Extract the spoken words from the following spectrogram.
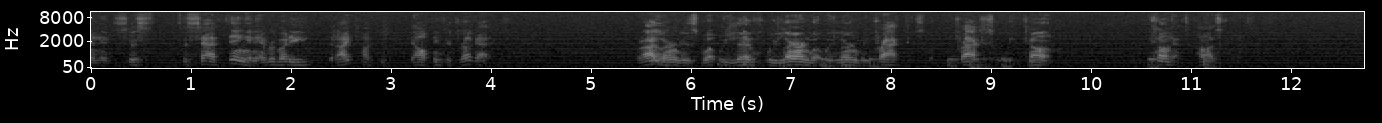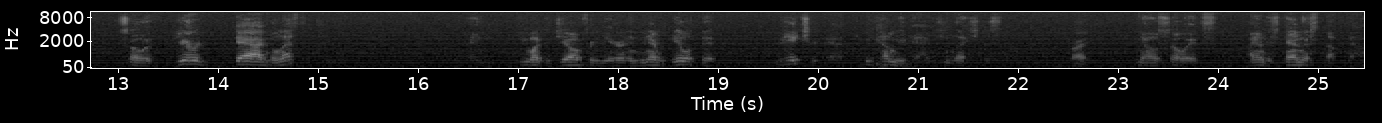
and it's just, it's a sad thing, and everybody that I talk to, they all think they're drug addicts. What I learned is what we live, we learn, what we learn, we practice. What we practice, we become. Become has consequences. So if your dad molested you, and you went to jail for a year and you never deal with it, you hate your dad. You become your dad. You let yourself. Right. You know, so it's I understand this stuff now.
